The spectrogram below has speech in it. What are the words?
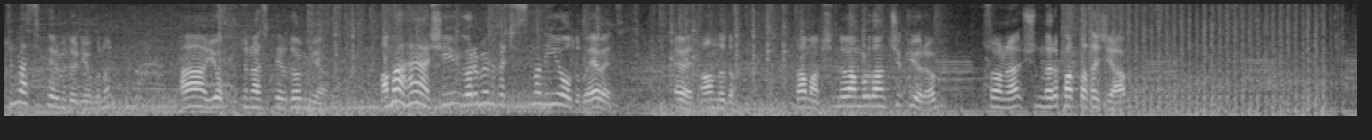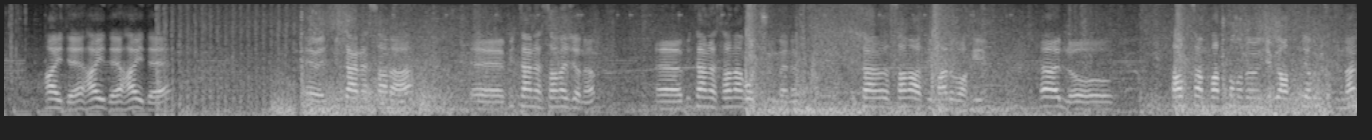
Bütün lastikleri mi dönüyor bunun? Ha yok bütün lastikleri dönmüyor. Ama ha şeyi görmemiz açısından iyi oldu bu evet. Evet anladım. Tamam şimdi ben buradan çıkıyorum. Sonra şunları patlatacağım. Haydi haydi haydi. Evet bir tane sana. Ee, bir tane sana canım. Ee, bir tane sana koçum benim. Bir tane de sana atayım hadi bakayım. Hello. Tam sen patlamadan önce bir atlayalım üstünden.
